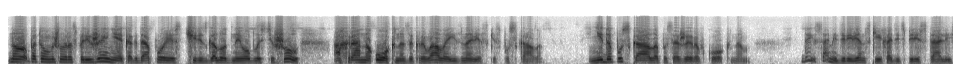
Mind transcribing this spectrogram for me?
Но потом вышло распоряжение, когда поезд через голодные области шел, охрана окна закрывала и занавески спускала. Не допускала пассажиров к окнам. Да и сами деревенские ходить перестали.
